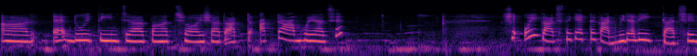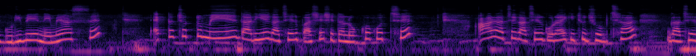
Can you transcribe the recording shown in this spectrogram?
আর এক, দুই, তিন, চার, পাঁচ, ছয়, সাত আটটা আটটা আম হয়ে আছে। সে ওই গাছ থেকে একটা কাঠবিড়ালি গাছের গুড়ি বেয়ে নেমে আসছে। একটা ছোট্ট মেয়ে দাঁড়িয়ে গাছের পাশে সেটা লক্ষ্য করছে। আর আছে গাছের গোড়ায় কিছু ঝোপঝাড়। গাছের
